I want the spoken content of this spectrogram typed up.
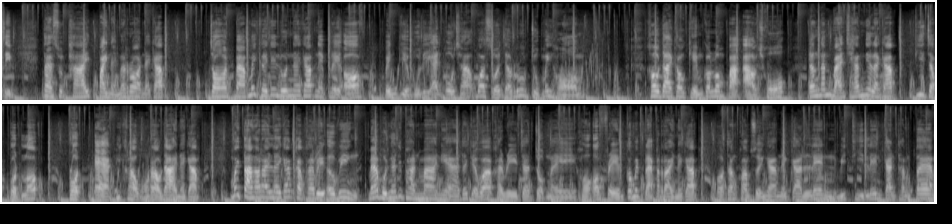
2020 แต่สุดท้ายไปไหนไม่รอดนะครับ จอดแบบไม่เคยได้ลุ้นนะครับในเพลย์ออฟ เป็นเหยื่อบูลลี่แอนโอชะว่าสวยแต่รูปจูบไม่หอม เข้าได้เข้าเข็มก็ล่มปากอ่าวโชก ดังนั้นแหวนแชมป์เนี่ยแหละครับ ที่จะปลดล็อก ปลดแอกพี่เคราวของเราได้นะครับ ไม่ต่างอะไรเลยครับกับคารีเออร์วิงแม้ผลงานที่ผ่านมาเนี่ยถ้าเกิดว่าคารีจะจบใน Hall of Fame ก็ไม่แปลกอะไรนะครับ เพราะทั้งความสวยงามในการเล่นวิธีเล่นการทำแต้ม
